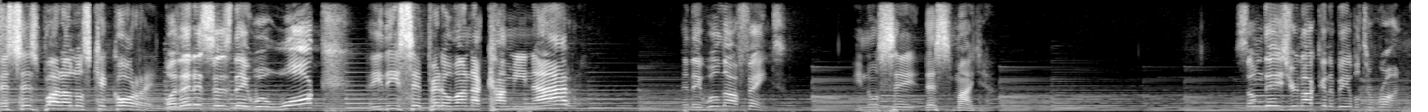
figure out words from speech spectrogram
Ese es para los que corren. But then it says they will walk Y dice, pero van a caminar and they will not faint. y no se desmaya. Some days you're not going to be able to run.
